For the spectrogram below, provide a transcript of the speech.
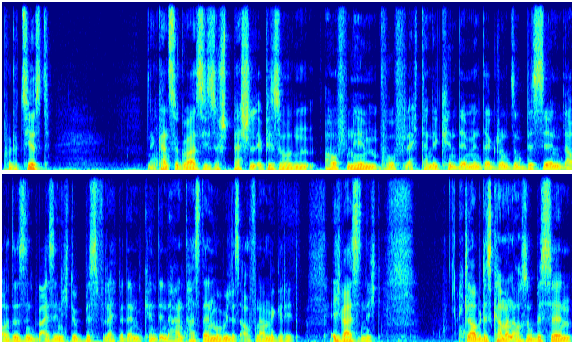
produzierst, dann kannst du quasi so Special-Episoden aufnehmen, wo vielleicht deine Kinder im Hintergrund so ein bisschen lauter sind. Weiß ich nicht, du bist vielleicht mit deinem Kind in der Hand, hast dein mobiles Aufnahmegerät. Ich weiß es nicht. Ich glaube, das kann man auch so ein bisschen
